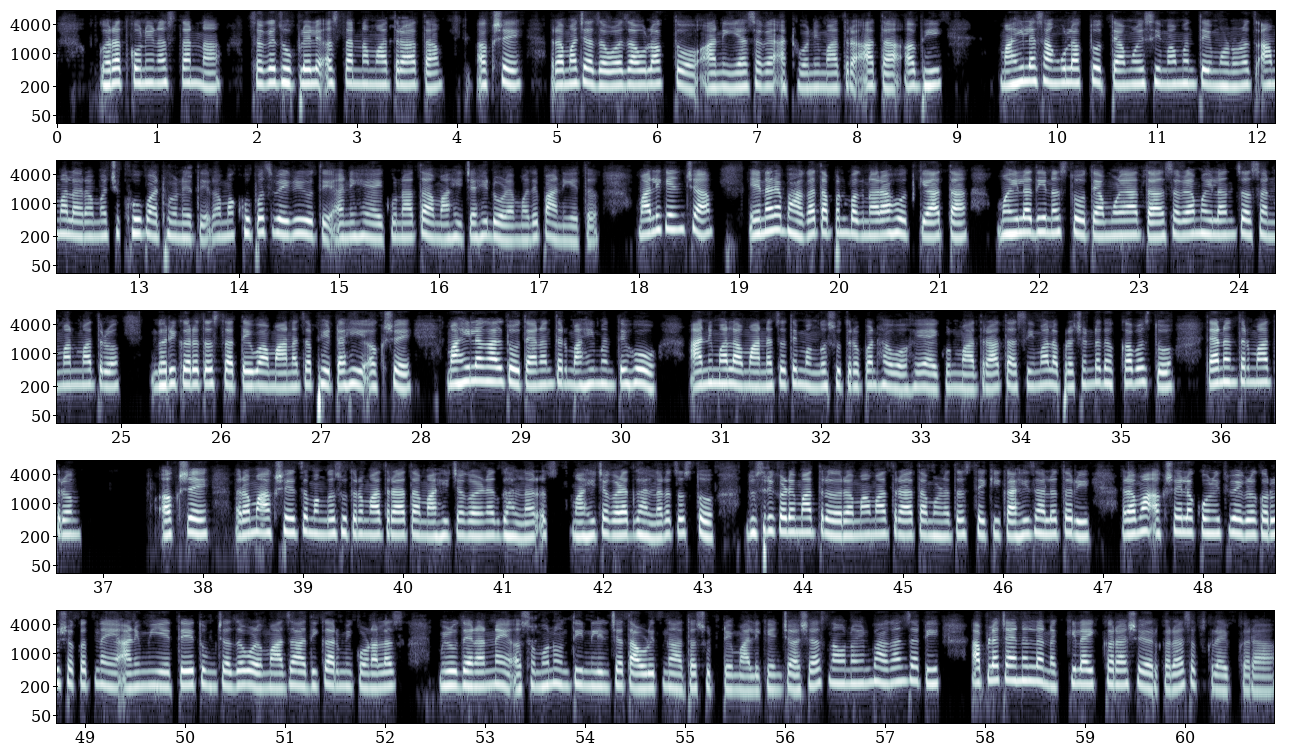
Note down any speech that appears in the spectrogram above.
घरात कोणी नसताना सगळे झोपलेले असताना मात्र आता अक्षय रमाच्या जवळ जाऊ लागतो आणि या सगळ्या आठवणी मात्र आता अभि माहीला सांगू लागतो त्यामुळे सीमा म्हणते म्हणूनच आम्हाला रमाची खूप आठवण येते. रमा खूपच वेगळी होती आणि हे ऐकून आता माहीच्याही डोळ्यामध्ये पाणी येतं. मालिकेंच्या येणाऱ्या भागात आपण बघणार आहोत की आता महिला दिन असतो त्यामुळे आता सगळ्या महिलांचा सन्मान मात्र घरी करत असतात तेव्हा मानाचा फेटाही अक्षय माहीला घालतो. त्यानंतर माही म्हणते हो आणि मला मानाचं ते मंगळसूत्र पण हवं. हे ऐकून मात्र आता सीमाला प्रचंड धक्का बसतो. त्यानंतर मात्र अक्षय रमा अक्षयचं मंगळसूत्र मात्र आता माहीच्या गळ्यात घालणार माहीच्या गळ्यात घालणारच असतो. दुसरीकडे मात्र रमा मात्र आता म्हणत असते की काही झालं तरी रमा अक्षयला कोणीच वेगळं करू शकत नाही आणि मी येते तुमच्याजवळ. माझा अधिकार मी कोणालाच मिळू देणार नाही असं म्हणून ती नीलच्या तावडीतनं आता सुटते मालिकेंच्या अशाच नवनवीन भागांसाठी आपल्या चॅनलला नक्की लाईक करा शेअर करा सबस्क्राईब करा.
